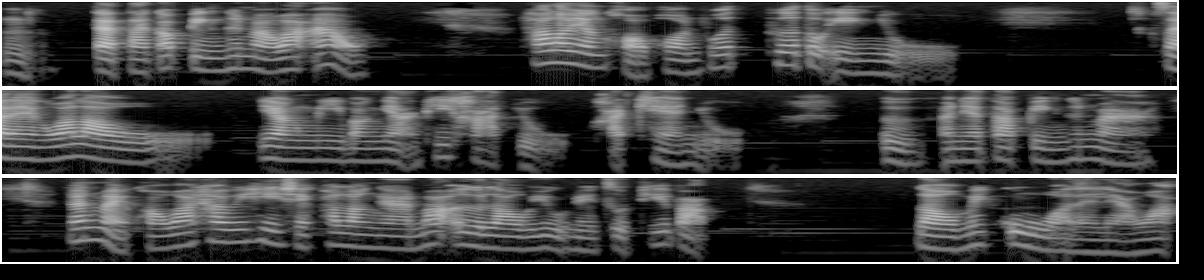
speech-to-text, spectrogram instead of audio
อืม แต่ตาก็ปิ๊งขึ้นมาว่า อ้าว ถ้าเรายังขอพรเพื่อเพื่อตัวเองอยู่ แสดงว่าเรายังมีบางอย่างที่ขาดอยู่ ขาดแคลนอยู่ เออ อันนี้ตาปิ๊งขึ้นมา นั่นหมายความว่าถ้าวิธีเช็คพลังงานว่า เออ เราอยู่ในจุดที่แบบ เราไม่กลัวอะไรแล้วอะ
